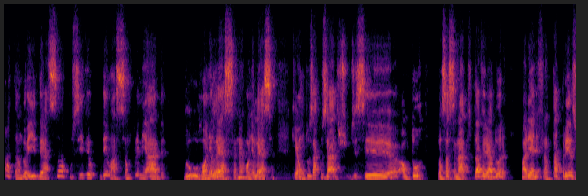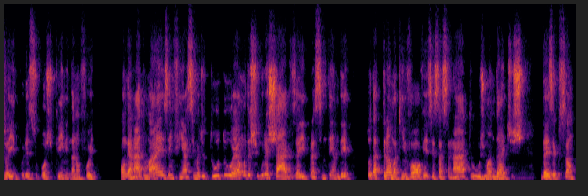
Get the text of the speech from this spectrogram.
tratando aí dessa possível delação premiada do Rony Lessa, né? Rony Lessa, que é um dos acusados de ser autor do assassinato da vereadora Marielle Franco, está preso aí por esse suposto crime, ainda não foi condenado, mas, enfim, acima de tudo, é uma das figuras chaves aí para se entender toda a trama que envolve esse assassinato, os mandantes da execução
